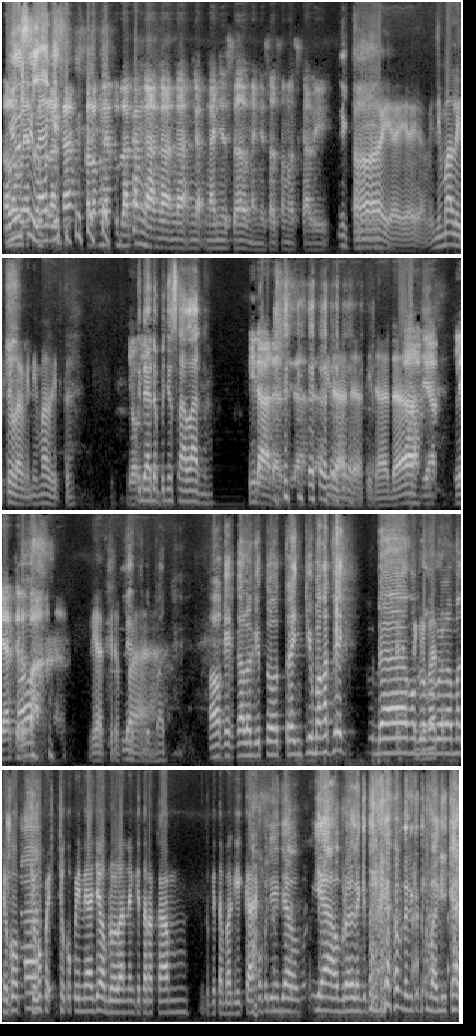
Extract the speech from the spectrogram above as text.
kalau ngeliat ke lagi. belakang kalau ngeliat ke belakang nggak nggak nggak nggak nggak nyesel nggak nyesel sama sekali oke. Oh iya iya iya. Minimal itu lah, minimal itu. Yoi. tidak ada penyesalan. Tidak ada, tidak ada. Tidak ada, tidak ada. Nah, lihat, lihat ke Oh. depan. Lihat ke depan. Lihat ke depan. Oke, kalau gitu thank you banget Vic udah you ngobrol-ngobrol sama cukup, kita. Cukup cukup ini aja obrolan yang kita rekam untuk kita bagikan. Cukup ini aja. Ya, obrolan yang kita rekam dan kita bagikan.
